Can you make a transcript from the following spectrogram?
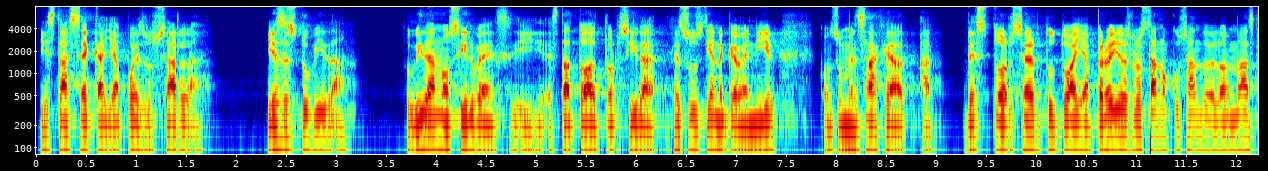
y está seca ya puedes usarla. Y esa es tu vida. Tu vida no sirve si está toda torcida. Jesús tiene que venir con su mensaje a, a destorcer tu toalla, pero ellos lo están acusando de lo demás.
